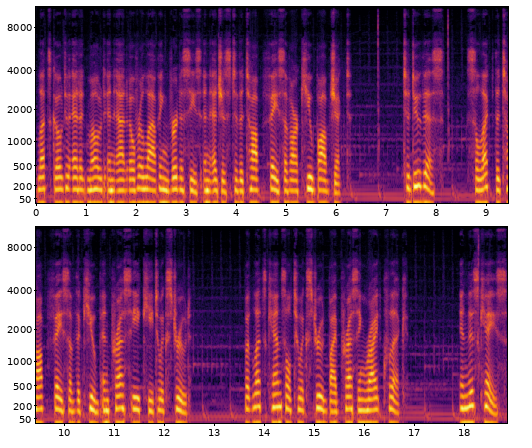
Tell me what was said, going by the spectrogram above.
let's go to edit mode and add overlapping vertices and edges to the top face of our cube object. To do this, select the top face of the cube and press E key to extrude but let's cancel to extrude by pressing right click. In this case,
